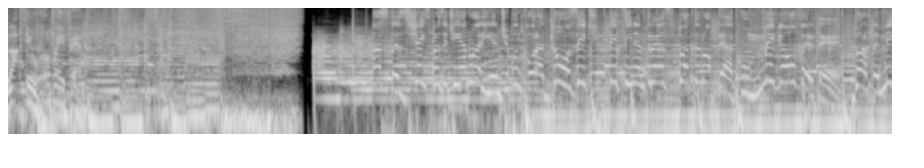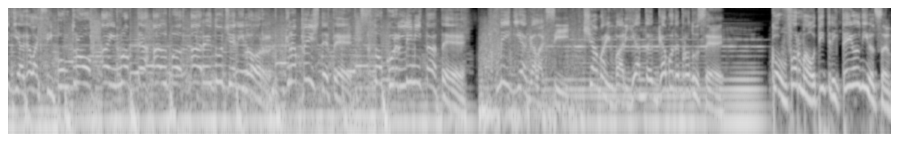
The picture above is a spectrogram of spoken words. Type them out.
la Europa FM. Astăzi, 16 ianuarie, începând cu ora 20, deținem treaz toată noaptea cu mega oferte. Doar pe MediaGalaxy.ro ai noaptea albă a reducerilor. Grăbește-te! Stocuri limitate! Media Galaxy, cea mai variată gamă de produse. Conform audit Retail Nielsen.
